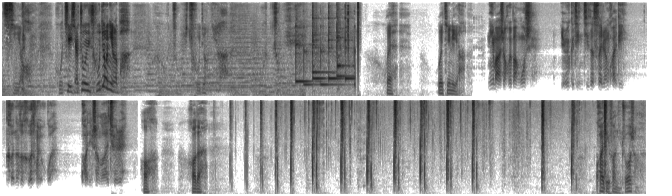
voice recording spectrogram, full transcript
秦瑶。我这下终于除掉你了吧？我终于除掉你了！我终于……喂，喂，经理啊，你马上回办公室，有一个紧急的私人快递，可能和合同有关，快点上楼来确认。哦，好的。快递放你桌上了。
